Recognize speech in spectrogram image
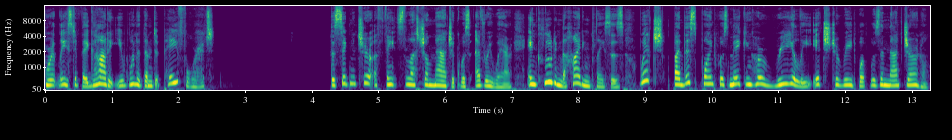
Or at least if they got it, you wanted them to pay for it. The signature of faint celestial magic was everywhere, including the hiding places, which, by this point, was making her really itch to read what was in that journal.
